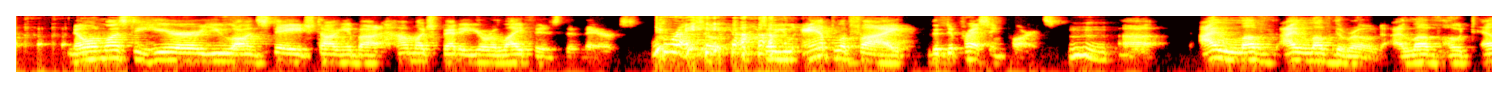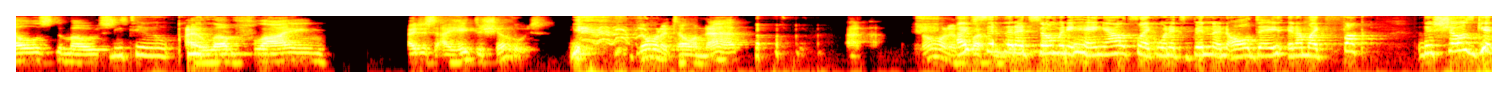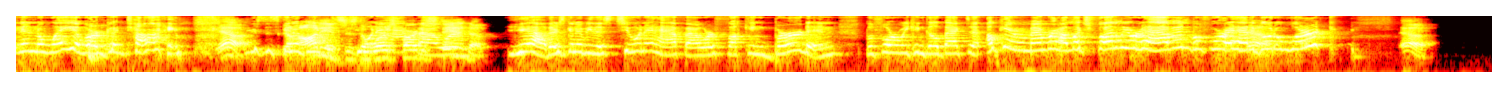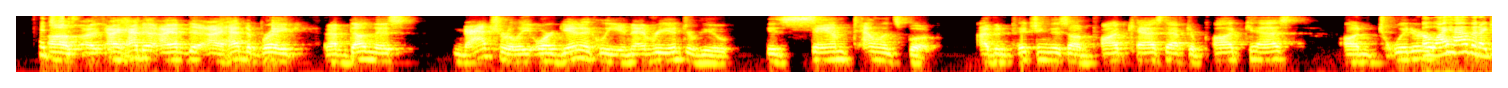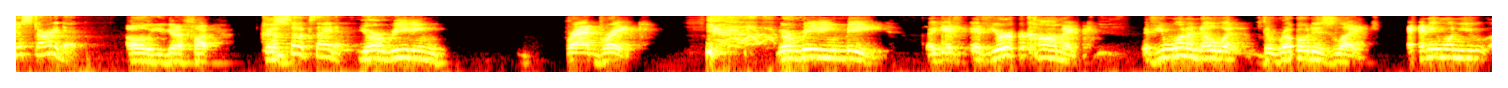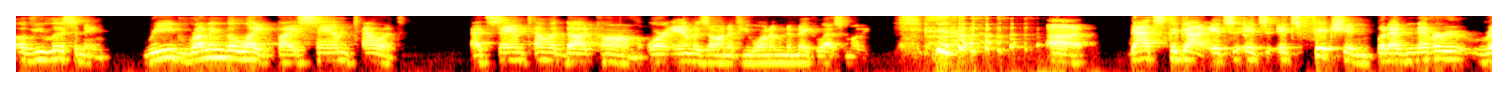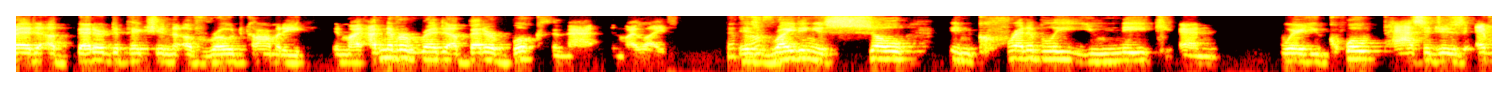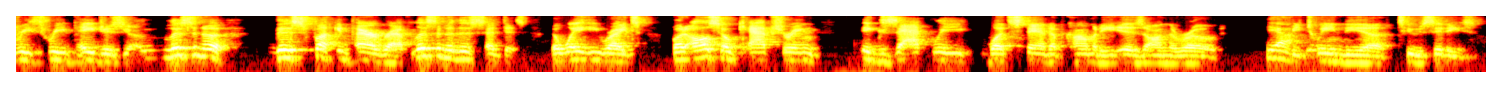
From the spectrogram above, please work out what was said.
No one wants to hear you on stage talking about how much better your life is than theirs. right. So, so you amplify the depressing parts. hmm Uh, I love I love the road. I love hotels the most. Me too. I love flying. I just I hate the shows. you don't want to tell them that. I, I don't want to. I've said that at so many hangouts, like when it's been an all day, and I'm like, fuck, the show's getting in the way of our good time. Yeah, Yours is the gonna be audience is the worst part of hour- stand up. Yeah, there's going to be this two and a half hour fucking burden before we can go back to, okay, remember how much fun we were having before I had Yeah. to go to work? Yeah. It's Um, just, I, I had to, I had to, I had to break, and I've done this naturally, organically in every interview. Is Sam Tallent's book? I've been pitching this on podcast after podcast, on Twitter. oh, I have it. I just started it. oh, you get a fuck I'm so excited. you're reading Brad Brake. you're reading me. Like if if you're a comic, if you want to know what the road is like, anyone you of you listening, read Running the Light by Sam Tallent at samtallent.com or Amazon if you want him to make less money. Uh, that's the guy. It's it's it's fiction, but I've never read a better depiction of road comedy in my. I've never read a better book than that in my life. That's His awesome. writing is so incredibly unique and where you quote passages every three pages. Listen to this fucking paragraph. Listen to this sentence. The way he writes, but also capturing exactly what stand-up comedy is on the road Yeah. between the uh, two cities.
